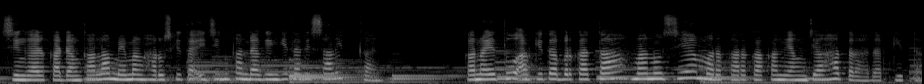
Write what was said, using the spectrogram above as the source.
sehingga kadangkala memang harus kita izinkan daging kita disalibkan. Karena itu Alkitab berkata, manusia mereka-rekakan yang jahat terhadap kita,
